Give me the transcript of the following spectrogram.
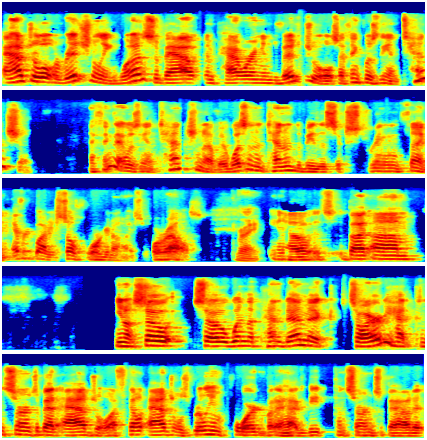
Agile originally was about empowering individuals, I think was the intention. I think that was the intention of it. It wasn't intended to be this extreme thing. Everybody self-organize or else. Right. You know, it's but um, you know, so so when the pandemic, so I already had concerns about Agile. I felt Agile was really important, but I had deep concerns about it.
